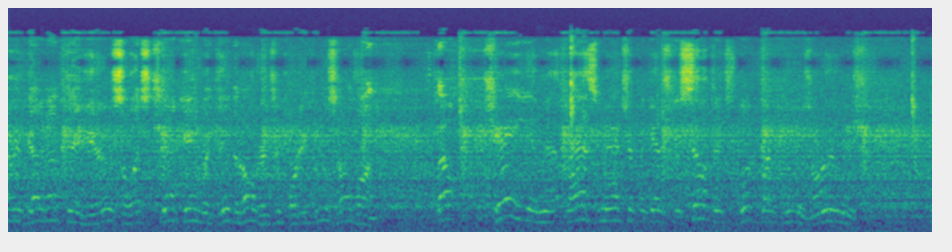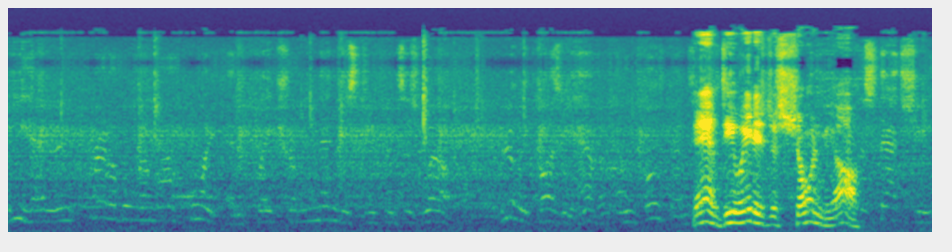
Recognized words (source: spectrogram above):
And we've got an update here, so let's check in with David Aldridge reporting from the sideline. Well, Jay in that last matchup against the Celtics looked like he was on a mission. He had an incredible number of points and played tremendous defense as well, really causing havoc on both ends. Damn, D Wade is just showing me off. The stat sheet,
